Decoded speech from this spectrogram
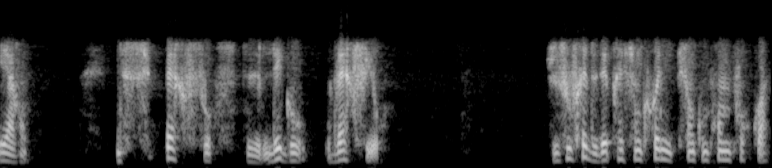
et Une super source de Lego vert fluo. Je souffrais de dépression chronique sans comprendre pourquoi.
